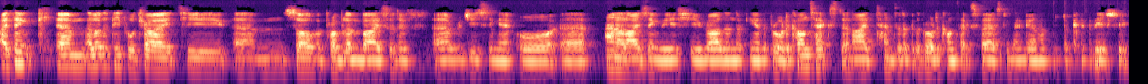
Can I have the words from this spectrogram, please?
I think um, a lot of people try to um, solve a problem by sort of uh, reducing it or uh, analysing the issue rather than looking at the broader context. And I tend to look at the broader context first and then go and have a look at the issue.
